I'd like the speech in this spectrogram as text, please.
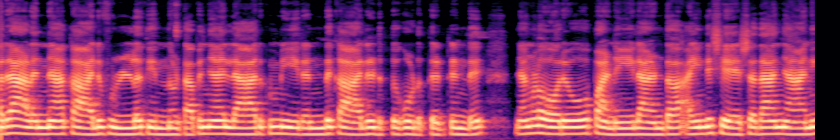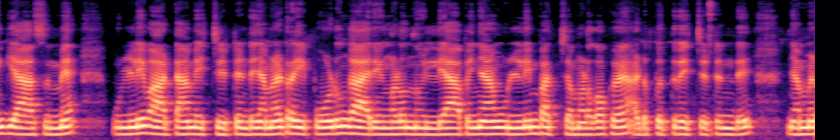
ഒരാളെന്നെ ആ കാൽ ഫുള്ള് തിന്നുട്ടോ. അപ്പം ഞാൻ എല്ലാവർക്കും ഈ രണ്ട് കാലെടുത്ത് കൊടുത്തിട്ടുണ്ട്. ഞങ്ങൾ ഓരോ പണിയിലാണ് കേട്ടോ അതിന്റെ ശേഷം ഞാൻ ഗ്യാസുമ്മേ ഉള്ളി വാട്ടാൻ വെച്ചിട്ടുണ്ട്. നമ്മളെ ട്രൈപ്പോഡും കാര്യങ്ങളൊന്നുമില്ല. അപ്പം ഞാൻ ഉള്ളിയും പച്ചമുളകൊക്കെ അടുപ്പത്ത് വെച്ചിട്ടുണ്ട്. നമ്മൾ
